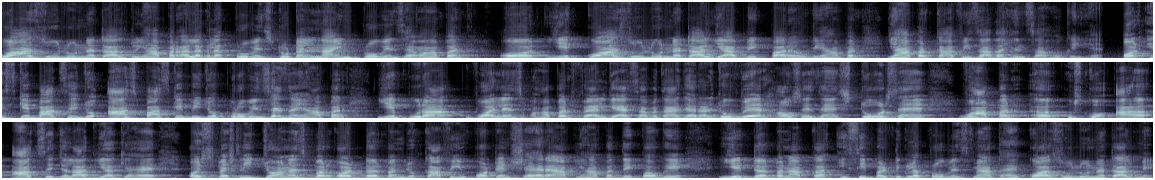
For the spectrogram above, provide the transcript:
क्वाजुलू नटाल तो यहाँ पर अलग अलग प्रोविंस टोटल नाइन प्रोविंस है वहाँ पर। और ये क्वाजुलू नटाल ये आप देख पा रहे होगे यहाँ पर यहाँ पर काफ़ी ज़्यादा हिंसा हो गई है। और इसके बाद से जो आसपास के भी जो प्रोविंसेस हैं यहाँ पर, ये पूरा वायलेंस वहाँ पर फैल गया, ऐसा बताया जा रहा है। जो वेयर हाउसेज हैं स्टोर्स हैं, वहाँ पर उसको आग से जला दिया गया है। और स्पेशली जॉनसबर्ग और डरबन जो काफ़ी इंपॉर्टेंट शहर है, आप यहाँ पर देख पाओगे, ये डरबन आपका इसी पर्टिकुलर प्रोविंस में आता है क्वाजुलू नटाल में।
